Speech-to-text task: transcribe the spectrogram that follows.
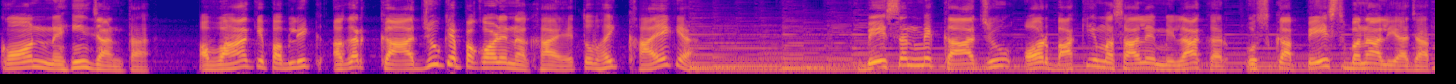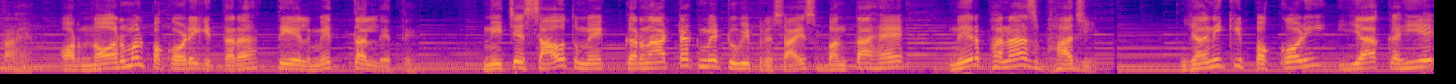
कौन नहीं जानता। अब वहाँ की पब्लिक अगर काजू के पकौड़े न खाए तो भाई खाए क्या? बेसन में काजू और बाकी मसाले मिलाकर उसका पेस्ट बना लिया जाता है और नॉर्मल पकौड़े की तरह तेल में तल लेते हैं। नीचे साउथ में कर्नाटक में टू बी प्रिसाइज बनता है निरफनाज भाजी, यानी कि पकौड़ी या कहिए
